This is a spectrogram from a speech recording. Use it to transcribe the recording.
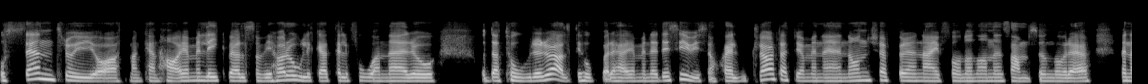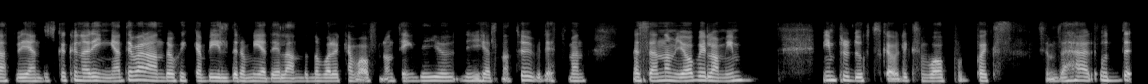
Och sen tror jag att man kan ha, ja men likväl som vi har olika telefoner och, och datorer och alltihopa det här, jag menar det ser vi som självklart att jag menar någon köper en iPhone och någon en Samsung och det, men att vi ändå ska kunna ringa till varandra och skicka bilder och meddelanden och vad det kan vara för någonting, det är ju det är helt naturligt. Men, men sen om jag vill ha min min produkt ska liksom vara på, på liksom det här. Och det,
